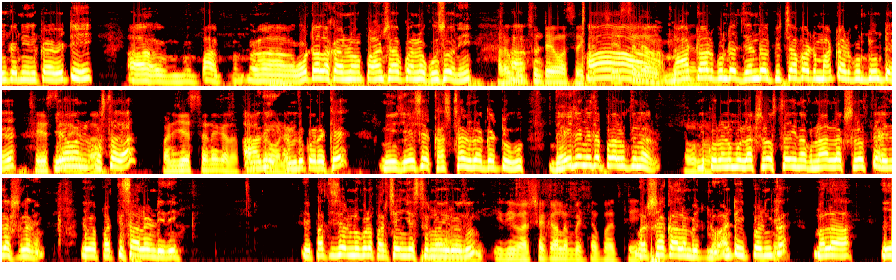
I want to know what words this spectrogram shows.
ఇంకా నేను ఇక్కడ పెట్టి హోటల్ కన్నా పాన్ షాప్ కన్నా కూర్చొని. మాట్లాడుకుంటే జనరల్ పిచ్చాపాటు మాట్లాడుకుంటుంటే ఏమన్నా. వస్తుందా? పని చేస్తేనే కదా అది. అందుకొరకే మీరు చేసే కష్టానికి తగ్గట్టు ధైర్యంగా చెప్పగలుగుతున్నారు. రెండు మూడు లక్షలు వస్తాయి నాకు నాలుగు లక్షలు వస్తాయి ఐదు లక్షలు అని ఇక పత్తి సాలండి ఇది. ఈ పత్తి చెరువును కూడా పరిచయం చేస్తున్నాం ఈరోజు. ఇది వర్షాకాలం పెట్టిన పత్తి. వర్షాకాలం పెట్టినాం. అంటే ఇప్పుడు ఇంకా మళ్ళా ఈ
